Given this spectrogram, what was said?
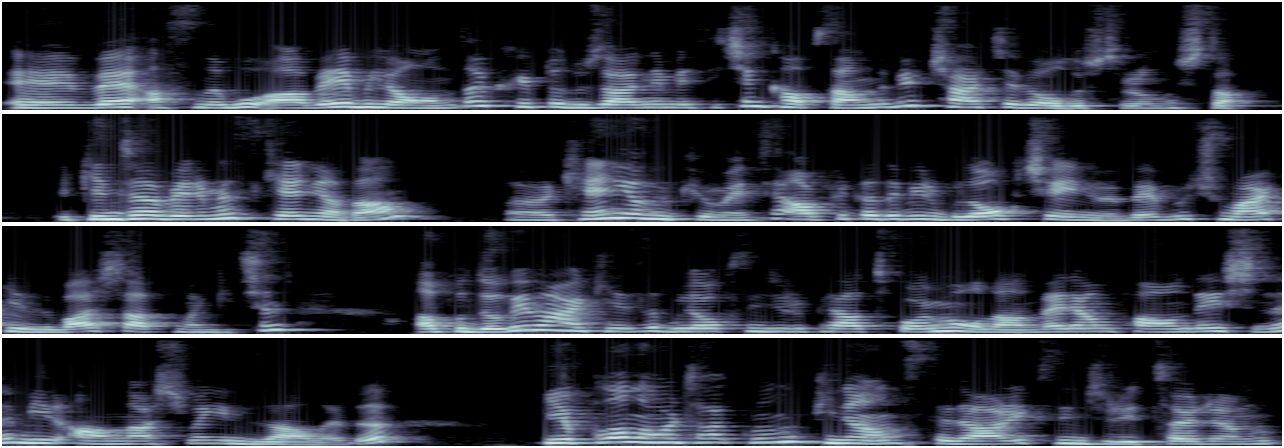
e, ve aslında bu AB bloğunda kripto düzenlemesi için kapsamlı bir çerçeve oluşturulmuştu. İkinci haberimiz Kenya'dan. Ee, Kenya hükümeti Afrika'da bir blockchain ve Web3 merkezi başlatmak için Abu Dhabi merkezi blok zinciri platformu olan Venom Foundation'la bir anlaşma imzaladı. Yapılan ortaklığın finans, tedarik zinciri, tarım,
